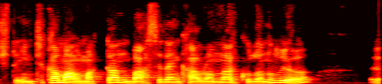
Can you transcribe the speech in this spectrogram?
işte intikam almaktan bahseden kavramlar kullanılıyor. e,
